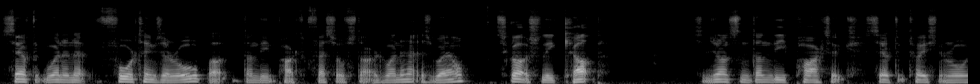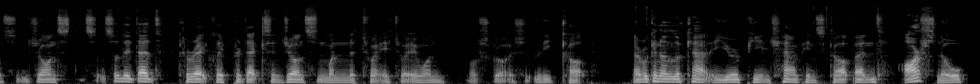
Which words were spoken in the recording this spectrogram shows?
Celtic winning it four times in a row, but Dundee and Partick Thistle started winning it as well. Scottish League Cup, St Johnstone, Dundee, Partick, Celtic twice in a row. St Johnstone, so, they did correctly predict St Johnstone winning the 2021 or Scottish League Cup. Now we're going to look at the European Champions Cup, and Arsenal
